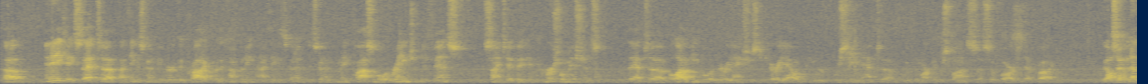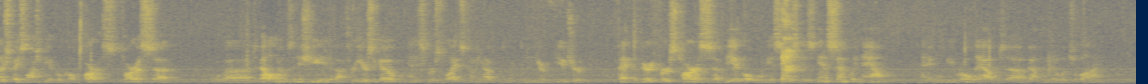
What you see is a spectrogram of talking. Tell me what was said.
Uh, in any case, that uh, I think is going to be a very good product for the company, and I think it's going to it's going to make possible a range of defense, scientific, and commercial missions that uh, a lot of people are very anxious to carry out, and we're, we're seeing that uh, with the market response uh, so far to that product. We also have another space launch vehicle called Taurus. Taurus development was initiated about three years ago, and its first flight is coming up in in the near future. In fact, the very first Taurus uh, vehicle will be is, is in assembly now, and it will be rolled out uh, about the middle of July.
